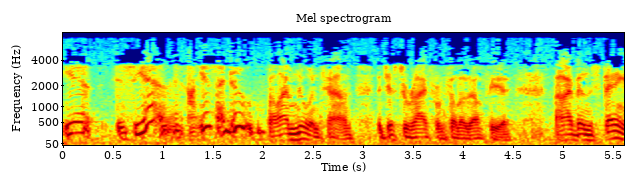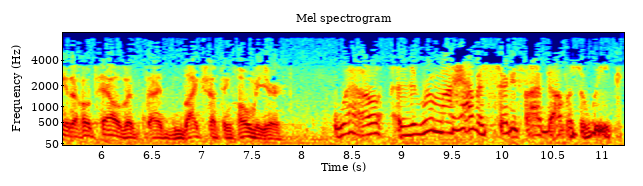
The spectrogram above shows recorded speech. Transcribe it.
Yes, yes, yes, I do. Well, I'm new in town. I just arrived from Philadelphia. I've been staying at a hotel, but I'd like something homier. Well, the room I have is $35 a week.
